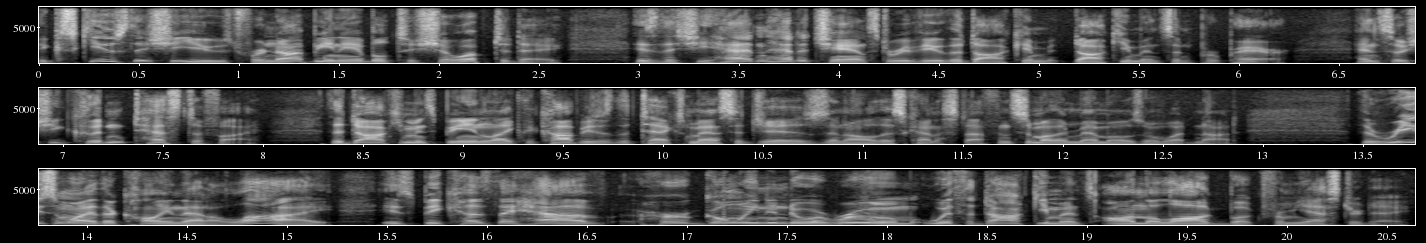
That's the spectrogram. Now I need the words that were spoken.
excuse that she used for not being able to show up today is that she hadn't had a chance to review the document documents and prepare. And so she couldn't testify. The documents being like the copies of the text messages and all this kind of stuff and some other memos and whatnot. The reason why they're calling that a lie is because they have her going into a room with the documents on the logbook from yesterday,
